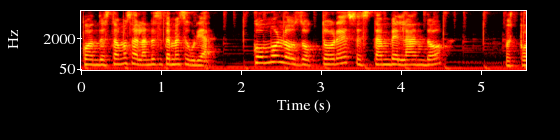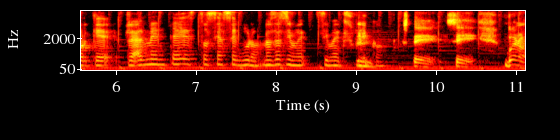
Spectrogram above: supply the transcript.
cuando estamos hablando de ese tema de seguridad. ¿Cómo los doctores están velando? Pues porque realmente esto sea seguro. No sé si me, si me explico. Sí, sí. Bueno,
